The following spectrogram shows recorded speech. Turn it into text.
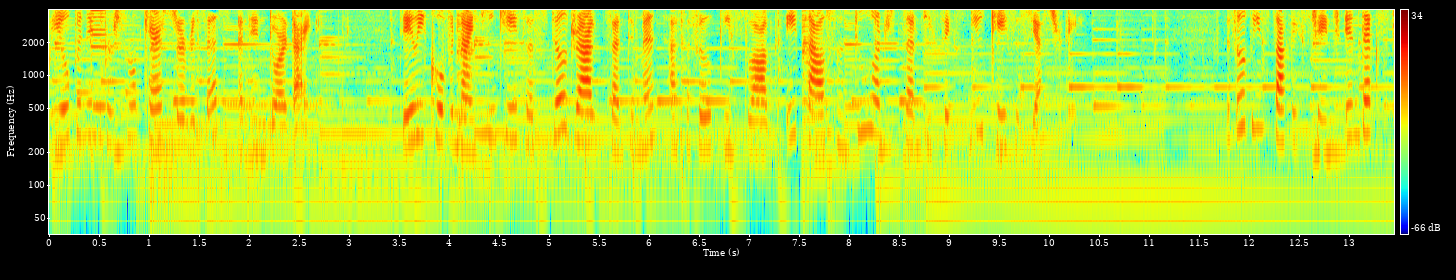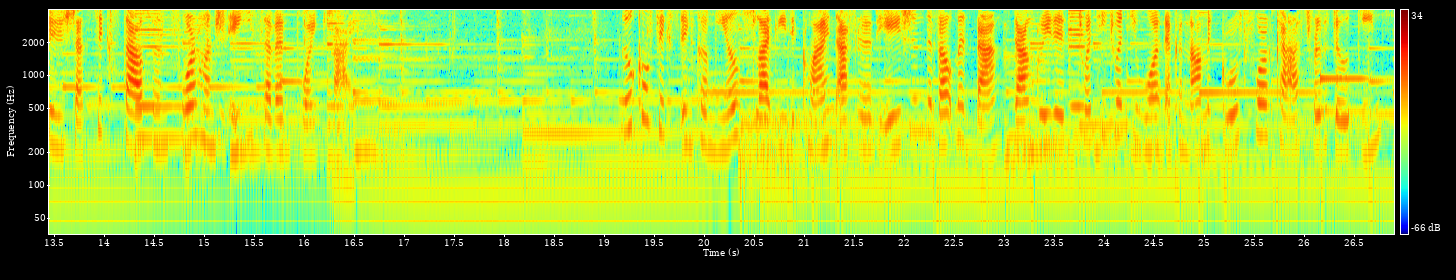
reopening personal care services and indoor dining. Daily COVID 19 cases still dragged sentiment as the Philippines logged 8,276 new cases yesterday. The Philippine Stock Exchange Index finished at 6,487.5. Local fixed income yields slightly declined after the Asian Development Bank downgraded its 2021 economic growth forecast for the Philippines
